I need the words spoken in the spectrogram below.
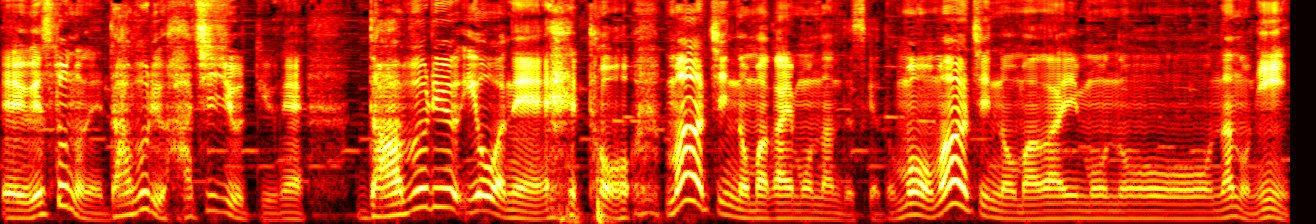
えー、ウエストーンのね W80 っていうね W 要はね えっとマーチンのまがいもんなんですけどもマーチンのまがいものなのに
